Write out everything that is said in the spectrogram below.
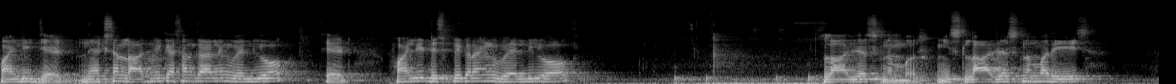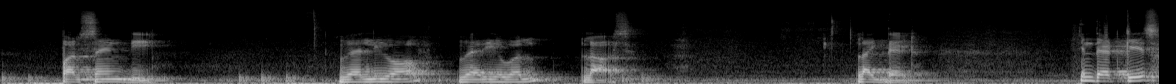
Finally Z next time large में कैसा निकाल लेंगे? Value of Z finally display कराएँगे value of largest number means largest number is percent D. Value of variable large, like that. In that case,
